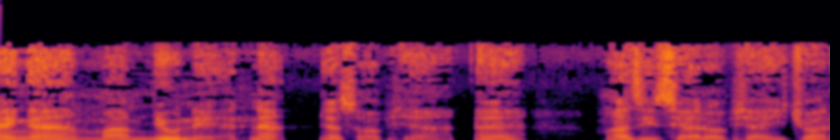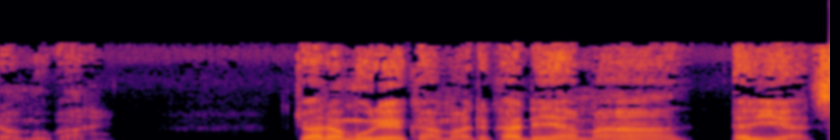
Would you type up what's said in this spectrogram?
နိုင်ငံမှာမြို့နယ်အနှံ့မြတ်စွာဘုရားအဲမာစီဆရာတော်ဘုရားကြီးကြွတော်မူပါတယ်ကြွတော်မူတဲ့အခါမှာတခါတည်းမှာအဲ့ဒီကစ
